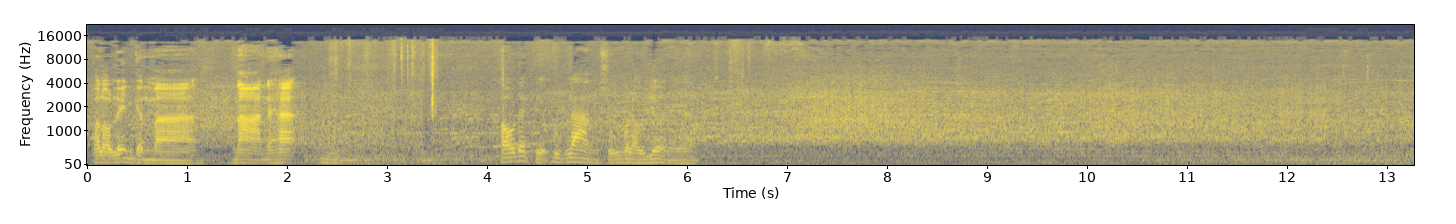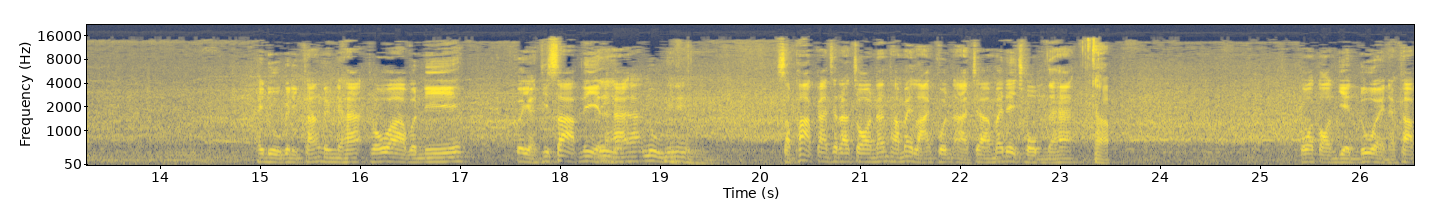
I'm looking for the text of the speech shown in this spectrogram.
เพราะเราเล่นกันมานานนะฮะอืมเขาได้เปรียบรูปร่างสูงกว่าเราเยอะนะครับให้ดูกันอีกครั้งหนึ่งนะฮะเพราะว่าวันนี้ก็อย่างที่ทราบนี่นี่นะนะฮะฮะ ลูกนี้ สภาพการจราจรนั้นทำให้หลายคนอาจจะไม่ได้ชมนะฮะครับ เพราะว่าตอนเย็นด้วยนะครับ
